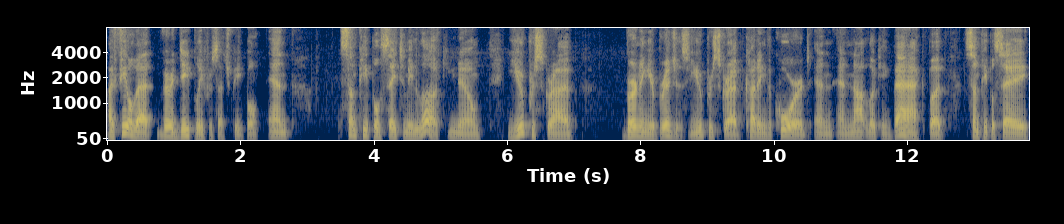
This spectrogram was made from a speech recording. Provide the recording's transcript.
I feel that very deeply for such people. And some people say to me, look, you know, you prescribe burning your bridges, you prescribe cutting the cord and and not looking back. But some people say,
